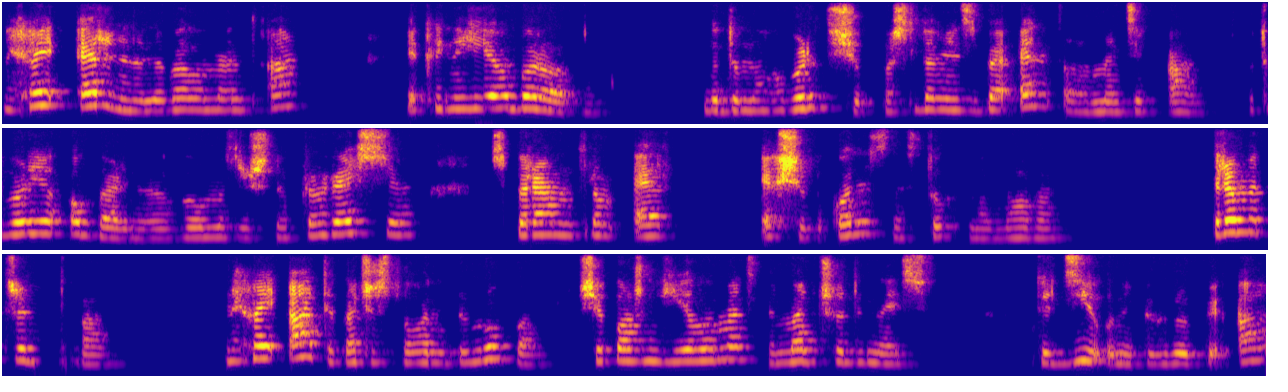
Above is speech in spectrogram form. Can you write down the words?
Нехай R не нульовий елемент А, який не є оборотним. Будемо говорити, що послідовність Bn елементів А утворює обернену геометричну прогресію з параметром R, якщо виконується наступна умова. Теорема 3.2. Нехай А така числова напівгрупа, що кожен її елемент не менше одиниць. Тоді у напівгрупі А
